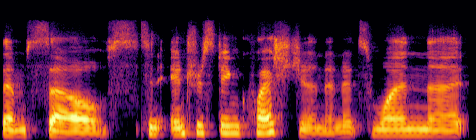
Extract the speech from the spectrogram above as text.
themselves? It's an interesting question and it's one that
